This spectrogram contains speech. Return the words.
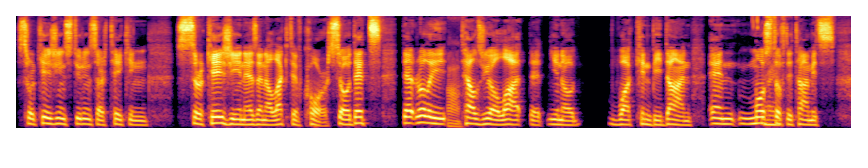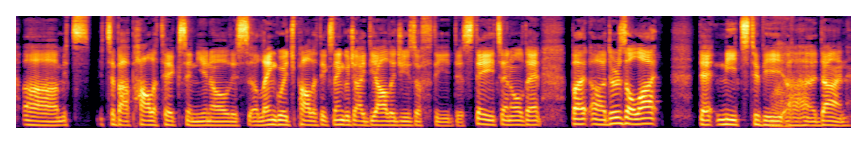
Circassian students are taking Circassian as an elective course. So that's that really tells you a lot that you know what can be done. And most right. of the time it's um, it's it's about politics and you know this uh, language politics language ideologies of the the states and all that. But uh, there's a lot that needs to be uh, done.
